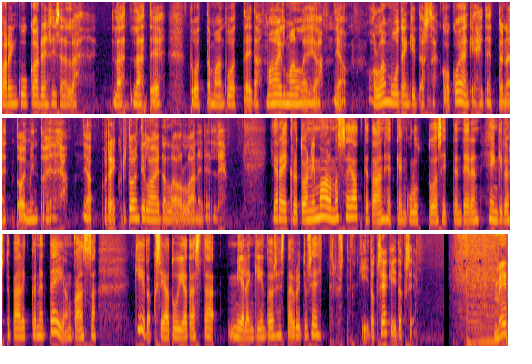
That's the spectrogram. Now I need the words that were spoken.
parin kuukauden sisällä lähtee tuottamaan tuotteita maailmalle ja, ja ollaan muutenkin tässä koko ajan kehitetty näitä toimintoja ja, ja rekrytointilaidalla ollaan edelleen. Ja rekrytoinnin maailmassa jatketaan hetken kuluttua sitten teidän henkilöstöpäällikkönne Teijan kanssa. Kiitoksia Tuija tästä mielenkiintoisesta yritysesittelystä. Kiitoksia, kiitoksia. Me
